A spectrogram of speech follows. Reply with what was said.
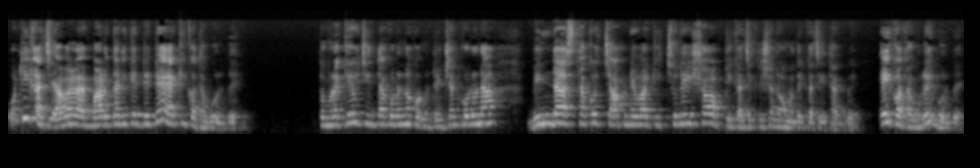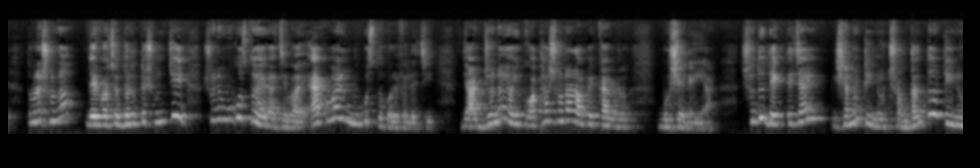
ও ঠিক আছে। আবার বারো তারিখের ডেটে একই কথা বলবে। তোমরা কেউ চিন্তা করো না, কোনো টেনশন করো না। বিন্দাস থাকো, চাপ নেওয়ার কিচ্ছু নেই, সব ঠিক আছে কৃষ্ণ আমাদের কাছেই থাকবে। এই কথাগুলোই বলবে। তোমরা শুনো, দেড় বছর ধরে তো শুনছি, শুনে মুখস্থ হয়ে গেছে ভাই, একবার মুখস্থ করে ফেলেছি। যার জন্য ওই কথা শোনার অপেক্ষা বসে নেই আর। শুধু দেখতে চাই ঈশানু টিনুর সন্তান তো, টিনু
